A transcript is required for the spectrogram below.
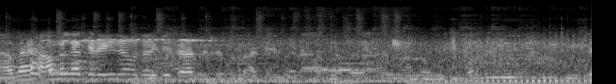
अबे हम लग रही है उधर की तरफ़ से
